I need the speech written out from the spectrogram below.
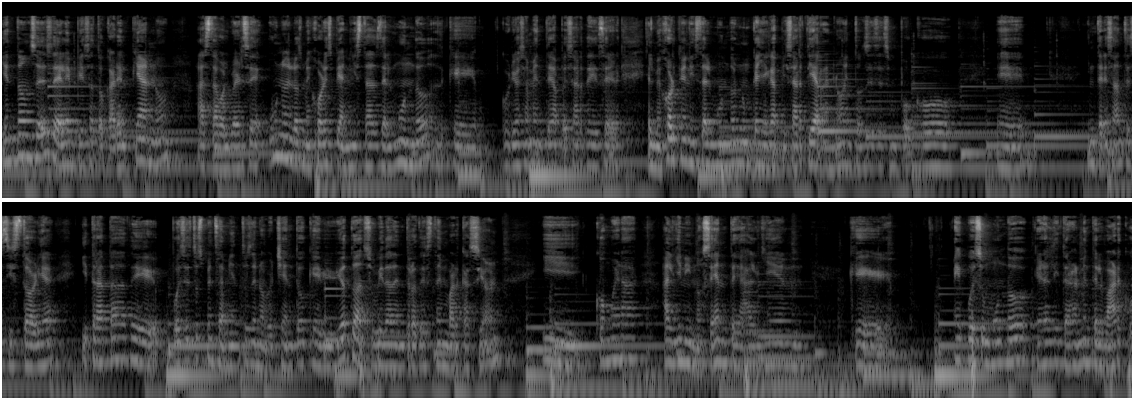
y entonces él empieza a tocar el piano hasta volverse uno de los mejores pianistas del mundo, que curiosamente a pesar de ser el mejor pianista del mundo nunca llega a pisar tierra, ¿no? Entonces es un poco eh, interesante esta historia y trata de pues estos pensamientos de Novecento que vivió toda su vida dentro de esta embarcación y cómo era alguien inocente, alguien que eh, pues su mundo era literalmente el barco,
